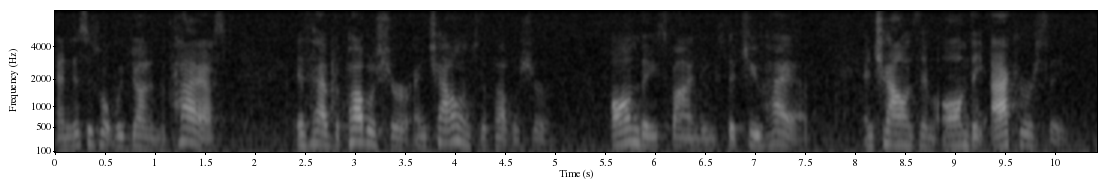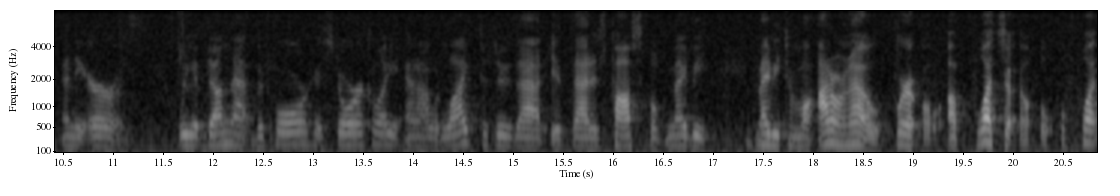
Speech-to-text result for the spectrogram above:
and this is what we've done in the past, is have the publisher and challenge the publisher on these findings that you have and challenge them on the accuracy and the errors. We have done that before historically, and I would like to do that if that is possible, maybe, maybe tomorrow, I don't know, where, uh, what's, uh, what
